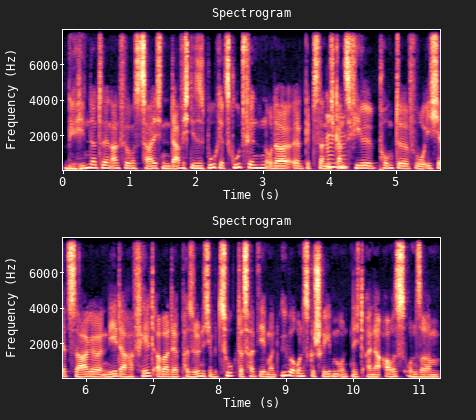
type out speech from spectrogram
Behinderte in Anführungszeichen, darf ich dieses Buch jetzt gut finden oder äh, gibt es da nicht mhm. ganz viele Punkte, wo ich jetzt sage, nee, da fehlt aber der persönliche Bezug, das hat jemand über uns geschrieben und nicht einer aus unserem,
